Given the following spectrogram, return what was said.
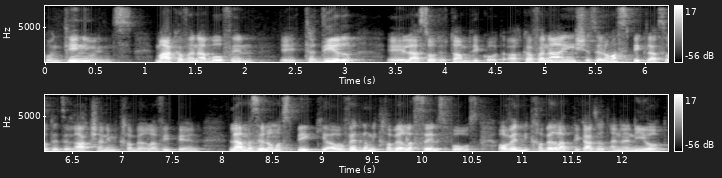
continuance, מה הכוונה באופן תדיר? אה, לעשות את אותן בדיקות. הכוונה היא שזה לא מספיק לעשות את זה רק כשאני מתחבר ל-VPN. למה זה לא מספיק? כי העובד גם מתחבר לסיילספורס, העובד מתחבר לאפליקציות ענניות,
